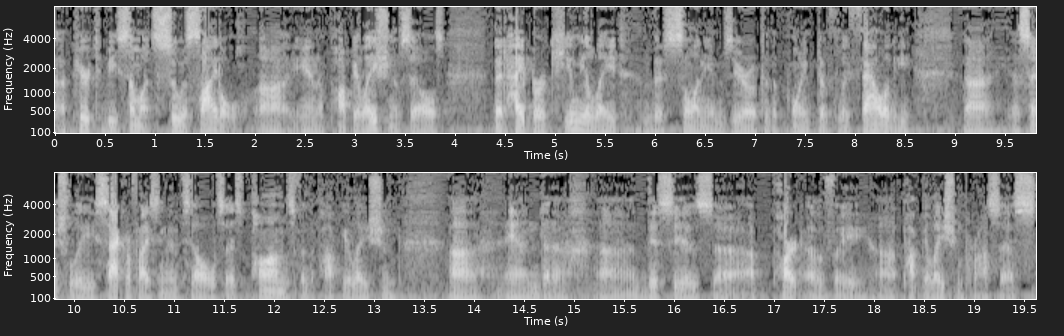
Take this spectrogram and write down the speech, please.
appear to be somewhat suicidal in a population of cells that hyperaccumulate this selenium zero to the point of lethality, uh, essentially sacrificing themselves as pawns for the population and uh, uh, this is a part of a population process,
